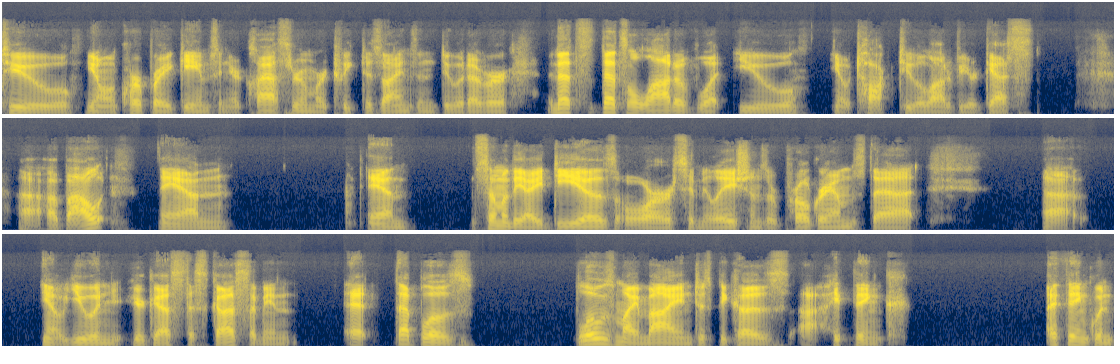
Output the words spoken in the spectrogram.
to you know incorporate games in your classroom or tweak designs and do whatever. And that's that's a lot of what you you know talk to a lot of your guests uh, about and and some of the ideas or simulations or programs that uh, you know you and your guests discuss. I mean, it, that blows blows my mind just because I think I think when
